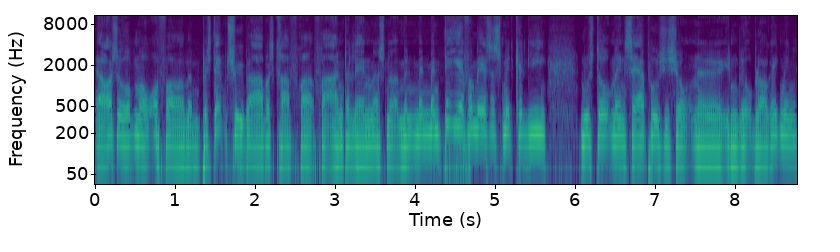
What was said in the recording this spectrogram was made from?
er også åben over for en bestemt type arbejdskraft fra, fra andre lande og sådan noget. Men, men, men DF og Messerschmidt kan lige nu stå med en særposition øh, i den blå blok, ikke Mikkel?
